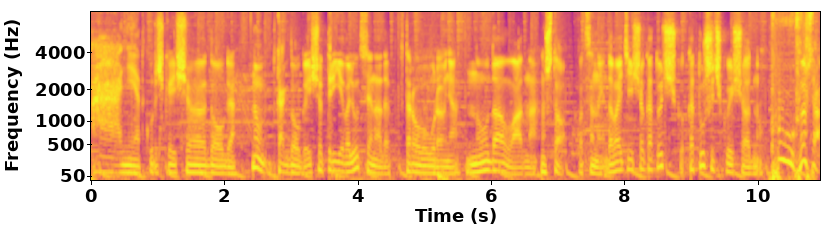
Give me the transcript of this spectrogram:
А, нет, курочка еще долго. Ну, как долго? Еще три эволюции надо второго уровня. Ну да ладно. Ну что, пацаны, давайте еще катушечку. Катушечку еще одну. Фух, ну что,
